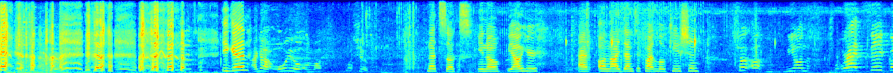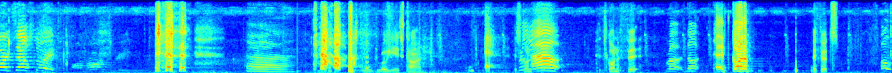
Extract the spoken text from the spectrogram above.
You good? I got oil on my, my ship. That sucks. You know, we out here at unidentified location. Shut up. We on. We're at Safeguard Self Storage. Uh, Oh yeah, it's time. It's gonna. out. It's gonna fit. Bro, don't. It's gotta. It fits. Oh.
